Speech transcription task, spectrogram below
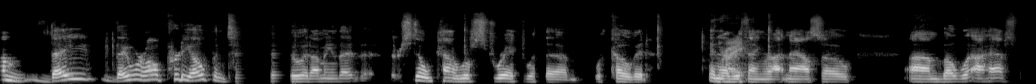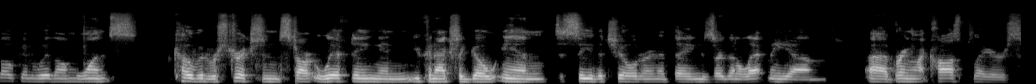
Um, they they were all pretty open to it. I mean, they, they're still kind of real strict with um, with COVID and everything right, right now. So, um, but I have spoken with them once COVID restrictions start lifting and you can actually go in to see the children and things. They're going to let me um, uh, bring like cosplayers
